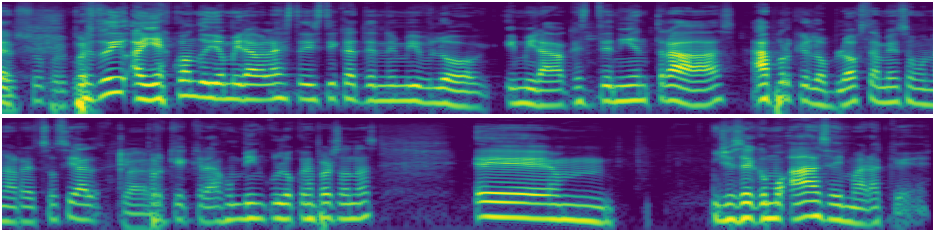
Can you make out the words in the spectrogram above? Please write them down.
entiendes? es cool. Por eso te digo, ahí es cuando yo miraba las estadísticas de mi blog y miraba que tenía entradas. Ah, porque los blogs también son una red social, Claro. porque creas un vínculo con las personas. Eh, yo sé como, ah, sí, Mara, que,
